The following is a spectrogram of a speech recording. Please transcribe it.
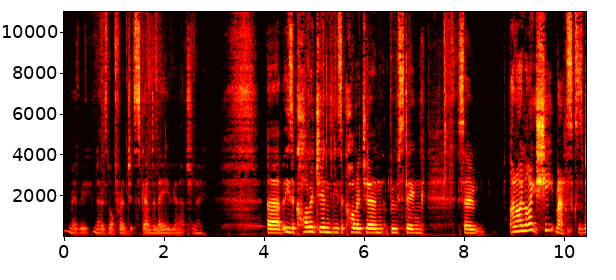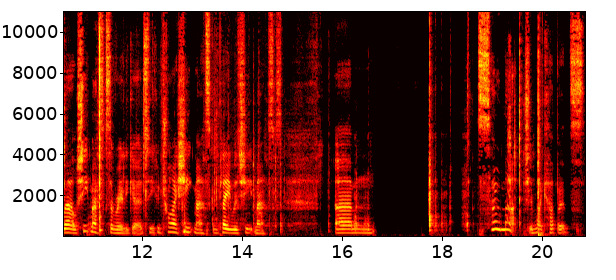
Maybe. No, it's not French. It's Scandinavian, actually. Uh, but these are collagen. These are collagen boosting. So, and I like sheet masks as well. Sheet masks are really good. So you can try sheet mask and play with sheet masks. Um, so much in my cupboards.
